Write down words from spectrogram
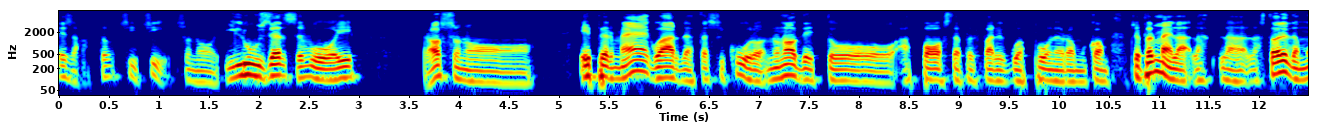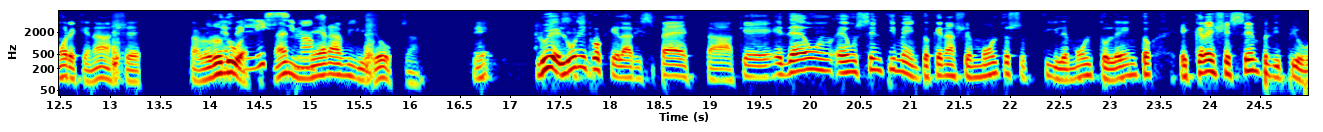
Esatto, sì, sì, sono i loser se vuoi, però sono... E per me, guarda, ti assicuro, non ho detto apposta per fare il guappone rom-com, cioè per me la, la- la- la storia d'amore che nasce tra loro È due bellissima. è meravigliosa. Sì, Lui è Sì, sì, l'unico che la rispetta, che- ed è un, è un sentimento che nasce molto sottile, molto lento e cresce sempre di più.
